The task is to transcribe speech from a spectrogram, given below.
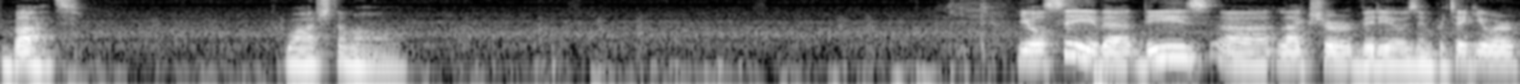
but Watch them all. You'll see that these uh, lecture videos in particular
